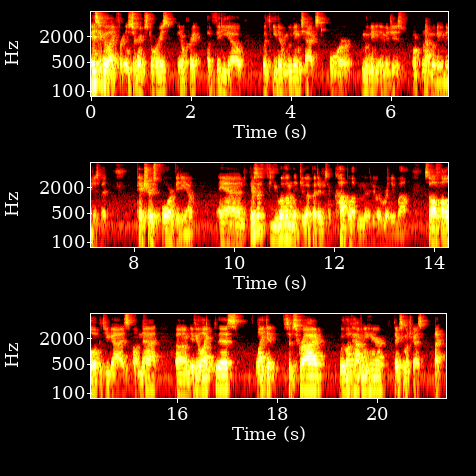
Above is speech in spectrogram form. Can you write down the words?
basically like for Instagram stories, it'll create a video with either moving text or moving images, or not moving images, but pictures or video. And there's a few of them that do it, but there's a couple of them that do it really well. So I'll follow up with you guys on that. Um, if you liked this, like it, subscribe. We love having you here. Thanks so much, guys. Bye.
